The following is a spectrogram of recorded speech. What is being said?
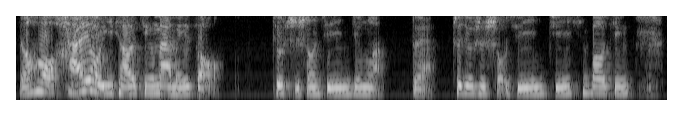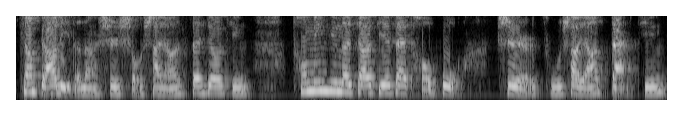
然后还有一条经脉没走，就只剩厥阴经了。对，这就是手厥阴，厥阴心包经。相表里的呢是手上阳三焦经，同名经的交接在头部是足少阳胆经，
